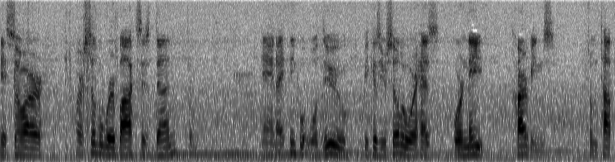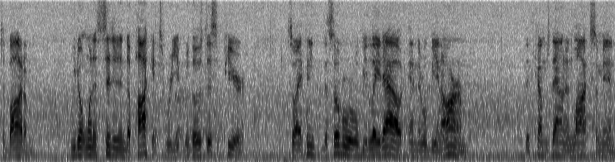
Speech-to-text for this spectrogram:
Okay, so our our silverware box is done, and I think what we'll do because your silverware has ornate carvings from top to bottom, we don't want to sit it into pockets where you, where those disappear. So I think the silverware will be laid out, and there will be an arm that comes down and locks them in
